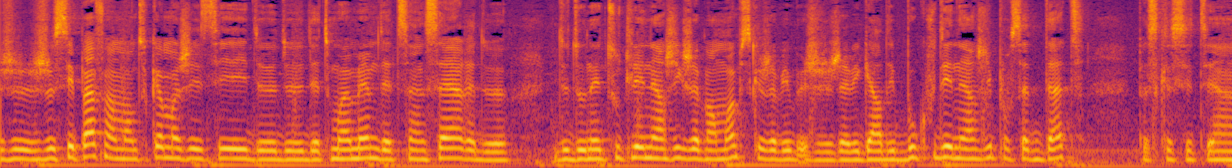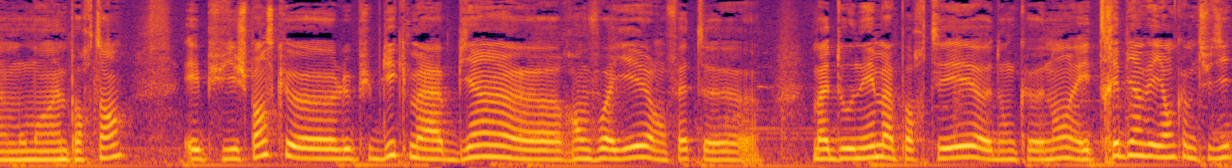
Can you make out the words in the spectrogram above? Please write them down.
je, je sais pas, enfin, en tout cas, moi j'ai essayé de- de- d'être moi-même, d'être sincère et de, de donner toute l'énergie que j'avais en moi parce que j'avais gardé beaucoup d'énergie pour cette date parce que c'était un moment important. Et puis je pense que le public m'a bien euh, renvoyé, en fait, euh, m'a donné, m'a porté. euh, donc non, et très bienveillant comme tu dis.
